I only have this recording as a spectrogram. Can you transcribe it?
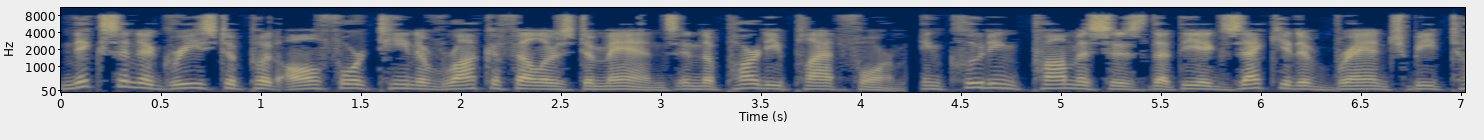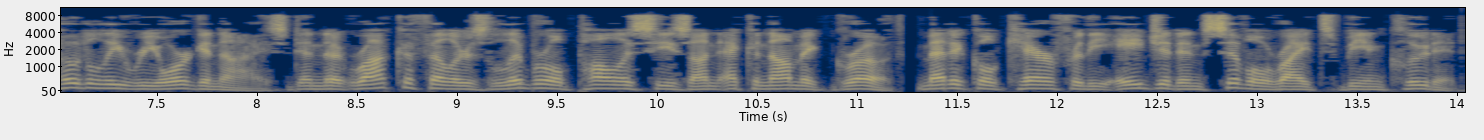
Nixon agrees to put all 14 of Rockefeller's demands in the party platform, including promises that the executive branch be totally reorganized and that Rockefeller's liberal policies on economic growth, medical care for the aged and civil rights be included.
